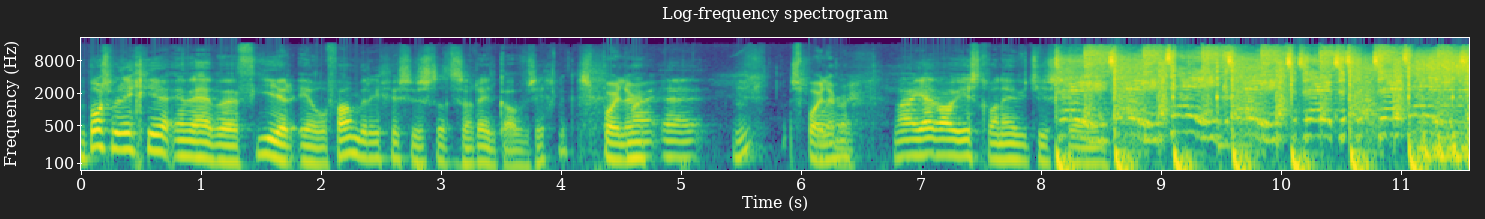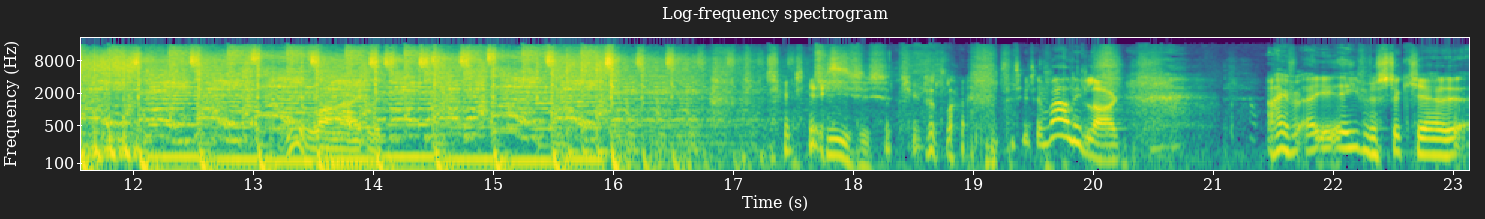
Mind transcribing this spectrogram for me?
een postberichtje en we hebben vier eeuwenfoonberichtjes, dus dat is een redelijk overzichtelijk. Spoiler. Maar, eh, Spoiler. Maar jij wou eerst gewoon eventjes... eh, heel lang eigenlijk. Jezus. Het duurt, helemaal niet lang. Even, even een stukje...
